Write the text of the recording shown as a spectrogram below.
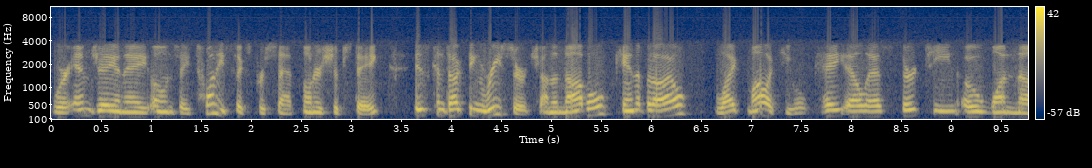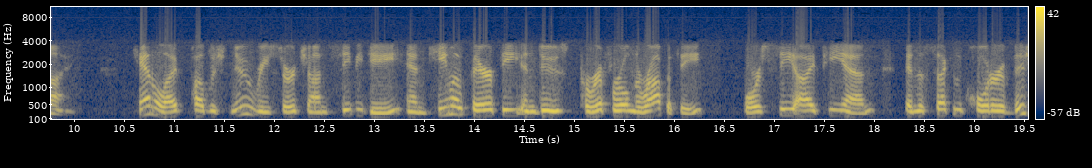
where MJNA owns a 26% ownership stake, is conducting research on a novel cannabidiol like molecule KLS 13019. Kannalife published new research on CBD and chemotherapy induced peripheral neuropathy, or CIPN, in the second quarter of this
